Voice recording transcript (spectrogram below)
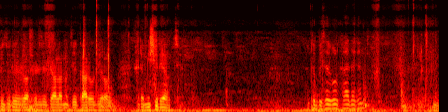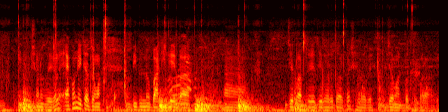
খেজুরের রসের যে জ্বালানো যে গাঢ় যে সেটা মিশিয়ে দেওয়া হচ্ছে। একটু বিষের গুড় খায় দেখেন। মিশানো হয়ে গেল। এখন এটা জমা বিভিন্ন বাটিতে বা যে পাত্রে যেভাবে দরকার সেভাবে জমাটবদ্ধ করা হবে।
